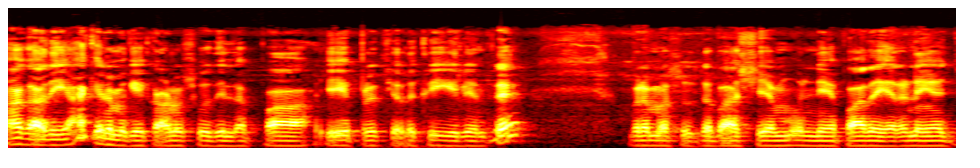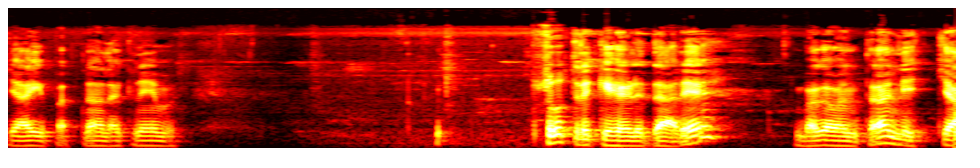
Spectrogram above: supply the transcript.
ಹಾಗಾದ ಯಾಕೆ ನಮಗೆ ಕಾಣಿಸುವುದಿಲ್ಲಪ್ಪ ಈ ಪ್ರತಿಯೊಂದು ಕ್ರಿಯೆಯಲ್ಲಿ ಅಂದರೆ ಬ್ರಹ್ಮಶುದ್ಧ ಭಾಷೆಯ ಮೂರನೇ ಪಾದ ಎರಡನೇ ಅಧ್ಯಾಯ ಇಪ್ಪತ್ನಾಲ್ಕನೇ ಸೂತ್ರಕ್ಕೆ ಭಗವಂತ ನಿತ್ಯ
